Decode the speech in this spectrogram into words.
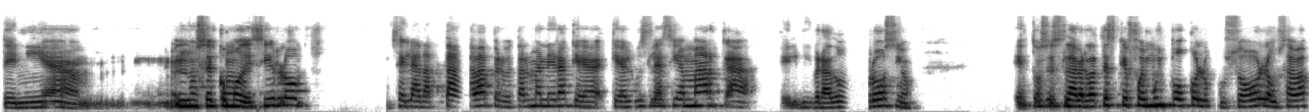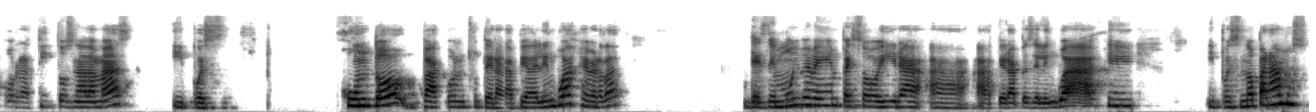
tenía, no sé cómo decirlo, se le adaptaba, pero de tal manera que, que a Luis le hacía marca el vibrador óseo. Entonces, la verdad es que fue muy poco lo que usó, lo usaba por ratitos nada más y pues junto va con su terapia de lenguaje, ¿verdad? Desde muy bebé empezó a ir a, a, terapias de lenguaje y pues no paramos.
